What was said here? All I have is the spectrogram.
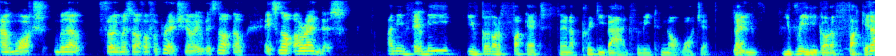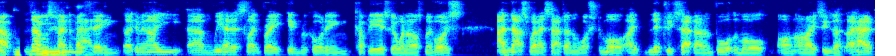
and watch without throwing myself off a bridge. You know, it, it's not no, it's not horrendous. I mean, for it- me, you've got to fuck X Men up pretty bad for me to not watch it. Like Yeah. you've, you've really got to fuck it that up. that was really kind of my thing. Like, I mean, I um, we had a slight break in recording a couple of years ago when I lost my voice, and that's when I sat down and watched them all. I literally sat down and bought them all on, on iTunes. I, I had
